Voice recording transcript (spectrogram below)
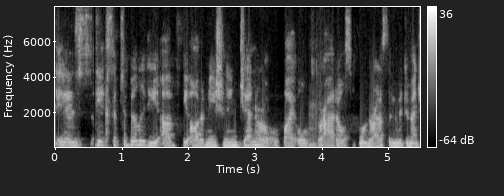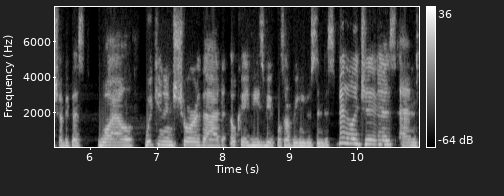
is the acceptability of the automation in general by older mm-hmm. adults, older adults living with dementia. Because while we can ensure that, okay, these vehicles are being used in these villages and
